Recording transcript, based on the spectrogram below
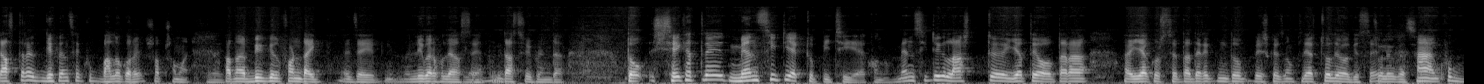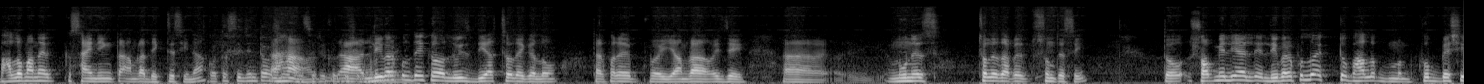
ডাস্টারের ডিফেন্সে খুব ভালো করে সব সময় আপনার বিগিল ফন্ডাইক যে লিভারপুলে আছে ডাস্ট ডিফেন্ডার তো সেই ক্ষেত্রে ম্যান সিটি একটু পিছিয়ে এখনও। ম্যান সিটি লাস্ট ইয়াতেও তারা ইয়া করছে তাদের কিন্তু বেশ কয়েকজন প্লেয়ার চলেও গেছে। হ্যাঁ খুব ভালো মানের সাইনিংটা আমরা দেখতেছি না। গত সিজনটাও হ্যাঁ লিভারপুল থেকে লুইস দিয়াজ চলে গেল। তারপরে ওই আমরা ওই যে নুনেজ চলে যাবে শুনতেছি। তো সব মিলিয়ে লিভারপুলও একটু ভালো খুব বেশি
